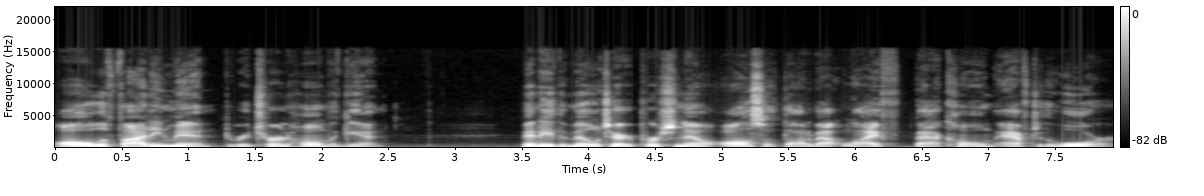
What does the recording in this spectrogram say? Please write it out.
all the fighting men to return home again. Many of the military personnel also thought about life back home after the war.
